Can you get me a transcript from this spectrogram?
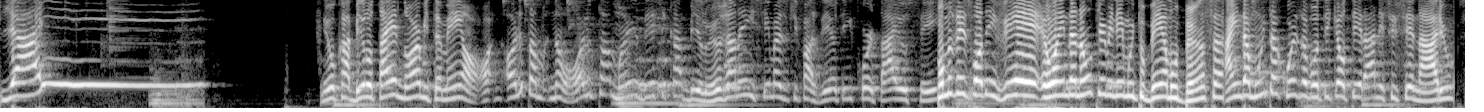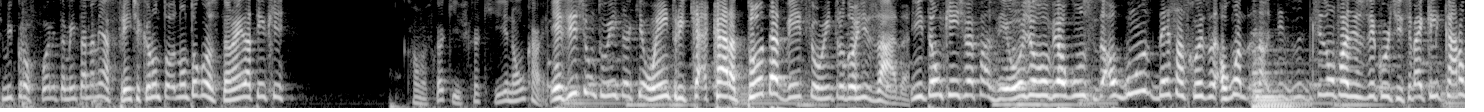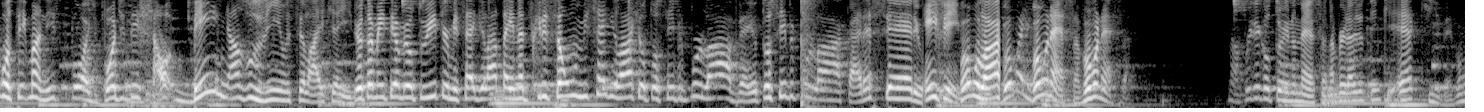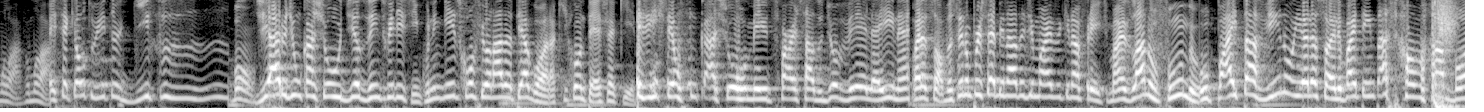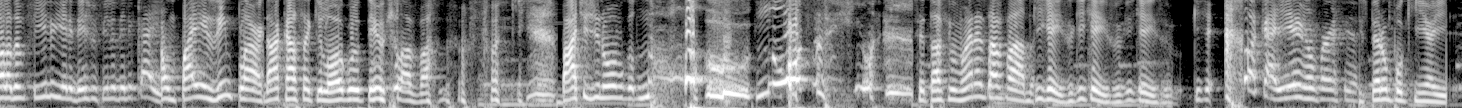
E aí? Meu cabelo tá enorme também, ó. Olha o tamanho. Não, olha o tamanho desse cabelo. Eu já nem sei mais o que fazer. Eu tenho que cortar, eu sei. Como vocês podem ver, eu ainda não terminei muito bem a mudança. Ainda muita coisa vou ter que alterar nesse cenário. Esse microfone também tá na minha frente. É que eu não tô, não tô gostando. Eu ainda tenho que. Calma, fica aqui, fica aqui, não cai. Existe um Twitter que eu entro e, cara, toda vez que eu entro eu dou risada. Então, o que a gente vai fazer? Hoje eu vou ver alguns, alguns dessas coisas, alguma, não, que vocês vão fazer se você curtir. Você vai clicar no gostei, mano, pode, pode deixar bem azulzinho esse like aí. Eu também tenho meu Twitter, me segue lá, tá aí na descrição. Me segue lá que eu tô sempre por lá, velho. Eu tô sempre por lá, cara, é sério. Enfim, vamos lá, vamos aí, vamos nessa, vamos nessa. Não, por que, que eu tô indo nessa? Na verdade, eu tenho que... É aqui, velho. Vamos lá, vamos lá. Esse aqui é o Twitter GIFs. Bom, Diário de um Cachorro, dia 255. Ninguém desconfiou nada até agora. O que acontece aqui? A gente tem um cachorro meio disfarçado de ovelha aí, né? Olha só, você não percebe nada demais aqui na frente. Mas lá no fundo, o pai tá vindo e olha só, ele vai tentar salvar a bola do filho e ele deixa o filho dele cair. É um pai exemplar. Dá a caça aqui logo, eu tenho que lavar. Bate de novo. Nossa senhora! Você tá filmando, é safado? O que que é isso? O que que é isso? O que que é isso? O que que é... cair, meu parceiro. Espera um pouquinho aí.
